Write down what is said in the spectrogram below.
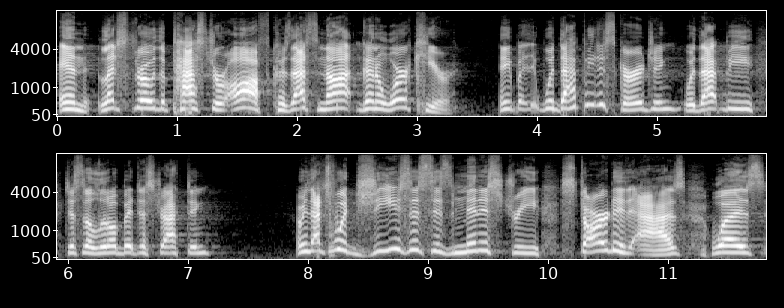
and let's throw the pastor off because that's not going to work here. Would that be discouraging? Would that be just a little bit distracting? I mean, that's what Jesus' ministry started as was,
